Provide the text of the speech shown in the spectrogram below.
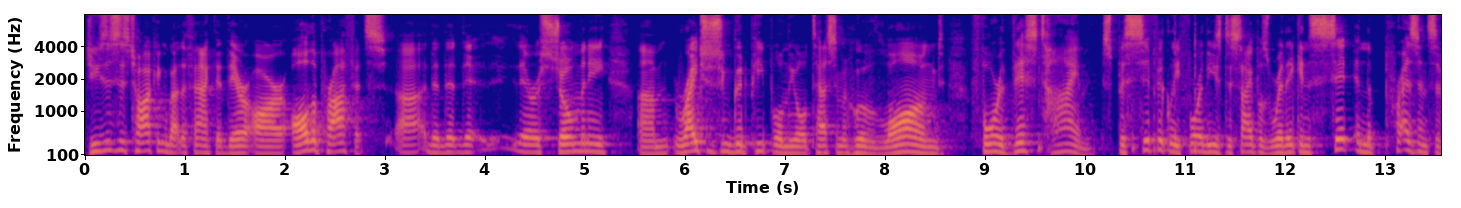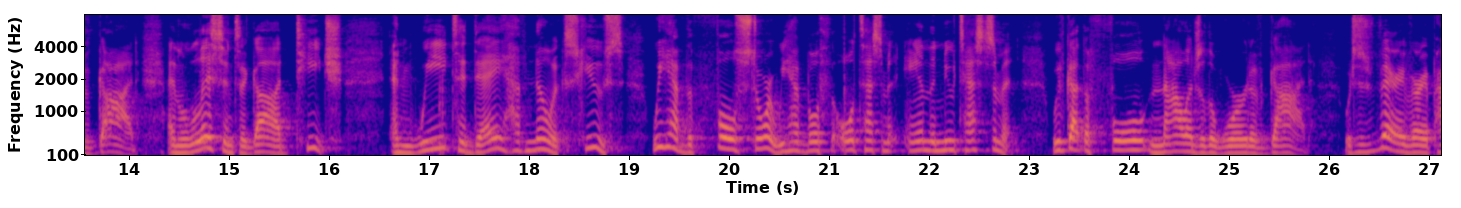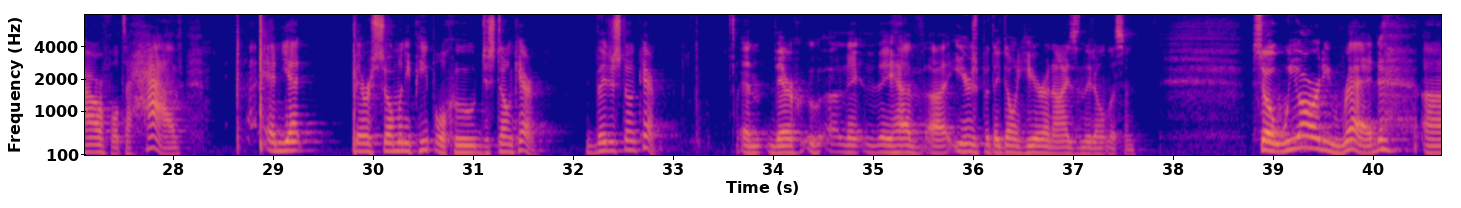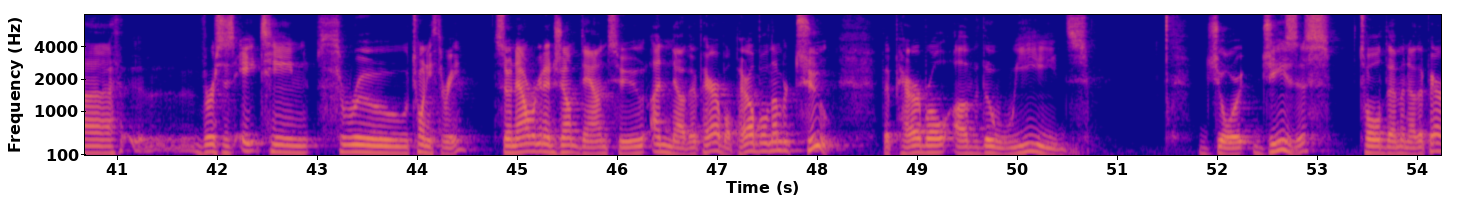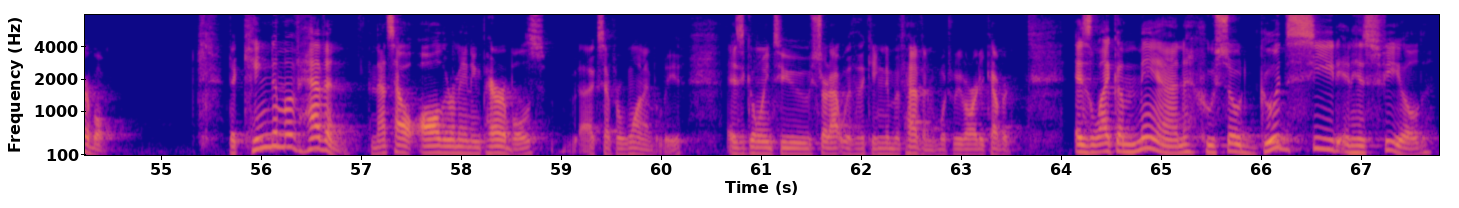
Jesus is talking about the fact that there are all the prophets, uh, that, that, that, there are so many um, righteous and good people in the Old Testament who have longed for this time, specifically for these disciples, where they can sit in the presence of God and listen to God teach. And we today have no excuse. We have the full story. We have both the Old Testament and the New Testament. We've got the full knowledge of the Word of God, which is very, very powerful to have. And yet, there are so many people who just don't care. They just don't care. And they're, uh, they, they have uh, ears, but they don't hear, and eyes, and they don't listen. So we already read uh, verses 18 through 23. So now we're going to jump down to another parable. Parable number two, the parable of the weeds. Jesus told them another parable. The kingdom of heaven, and that's how all the remaining parables except for one, I believe, is going to start out with the kingdom of heaven, which we've already covered. Is like a man who sowed good seed in his field,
